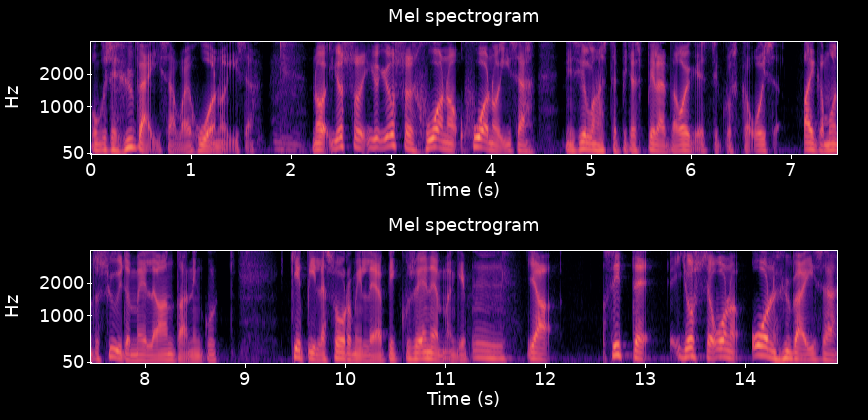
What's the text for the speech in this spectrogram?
onko se hyvä isä vai huono isä. Mm. No jos, jos olisi huono, huono isä, niin silloinhan sitä pitäisi pelätä oikeasti, koska olisi aika monta syytä meille antaa niin kuin kepillä sormille ja pikkusen enemmänkin. Mm. Ja sitten, jos se on, on hyvä isä,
